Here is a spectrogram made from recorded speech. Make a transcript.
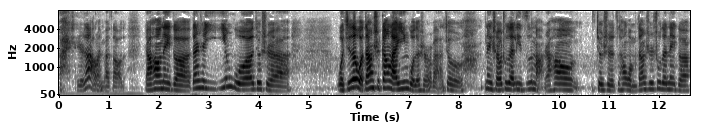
哎，谁知道乱七八糟的。然后那个，但是英国就是，我记得我当时刚来英国的时候吧，就那时候住在利兹嘛，然后就是自从我们当时住的那个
